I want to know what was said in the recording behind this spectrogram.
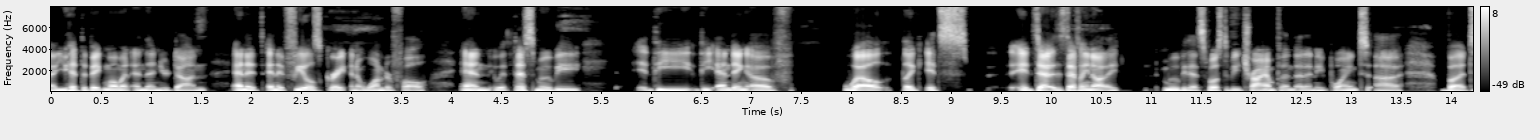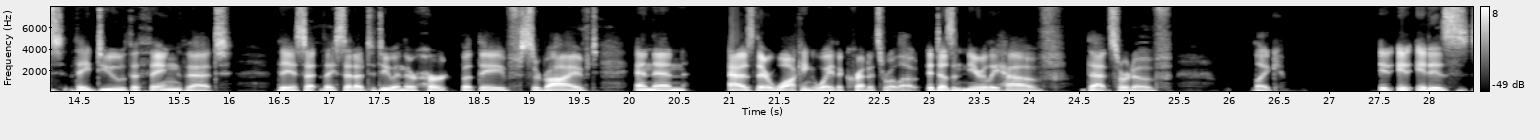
uh, you hit the big moment and then you're done and it and it feels great and wonderful. And with this movie the the ending of well like it's it's, de- it's definitely not a movie that's supposed to be triumphant at any point uh, but they do the thing that they set they set out to do and they're hurt but they've survived. And then as they're walking away the credits roll out. It doesn't nearly have that sort of like it, it, it is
